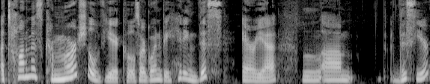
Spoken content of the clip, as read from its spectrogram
autonomous commercial vehicles are going to be hitting this area um, this year,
